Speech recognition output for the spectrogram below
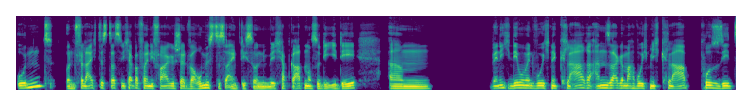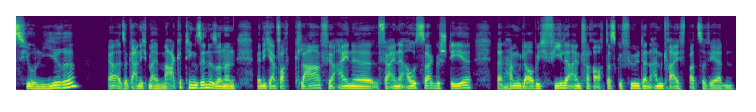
Und, und vielleicht ist das, ich habe ja vorhin die Frage gestellt, warum ist das eigentlich so? Ich habe gerade noch so die Idee, ähm, wenn ich in dem Moment, wo ich eine klare Ansage mache, wo ich mich klar positioniere, ja, also gar nicht mal im Marketing-Sinne, sondern wenn ich einfach klar für eine, für eine Aussage stehe, dann haben, glaube ich, viele einfach auch das Gefühl, dann angreifbar zu werden.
